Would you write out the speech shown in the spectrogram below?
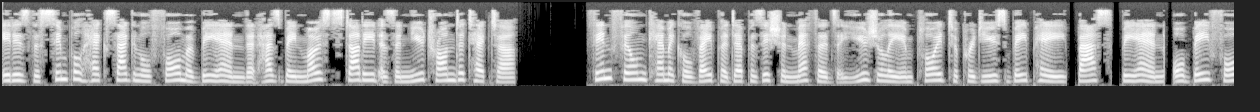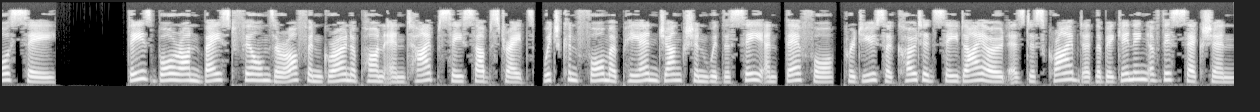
It is the simple hexagonal form of BN that has been most studied as a neutron detector. Thin film chemical vapor deposition methods are usually employed to produce BP, BAS, BN, or B4C. These boron-based films are often grown upon N-type Si substrates, which can form a PN junction with the Si and, therefore, produce a coated Si diode as described at the beginning of this section.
